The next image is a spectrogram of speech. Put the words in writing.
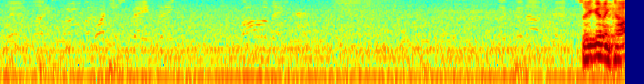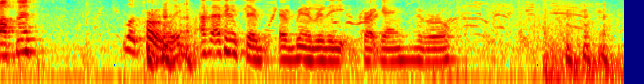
Finley. Watch your spacing. Follow me. Listen up, men. So you're gonna cast this? Look, probably. I, th- I think it's a, a, been a really great game overall.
